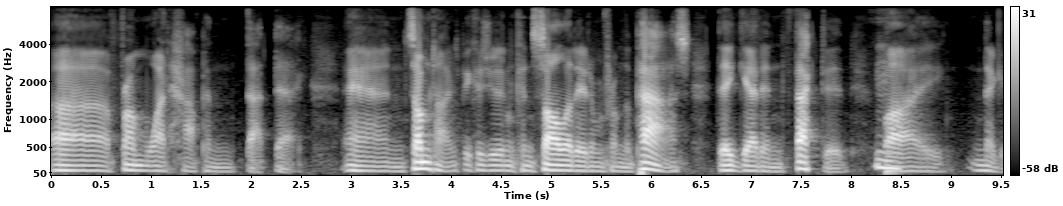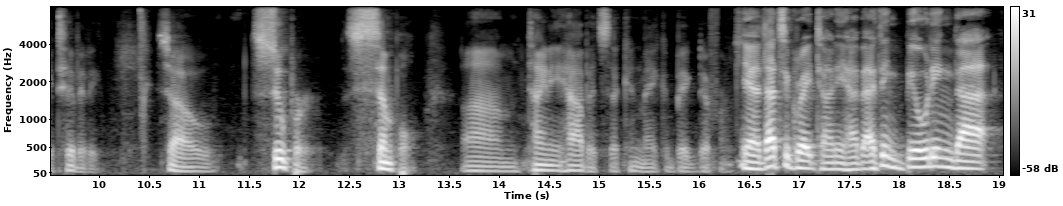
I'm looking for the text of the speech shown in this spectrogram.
uh, from what happened that day. And sometimes, because you didn't consolidate them from the past, they get infected by negativity. So, super simple, um, tiny habits that can make a big difference. Yeah, that's a great tiny habit. I think building that,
